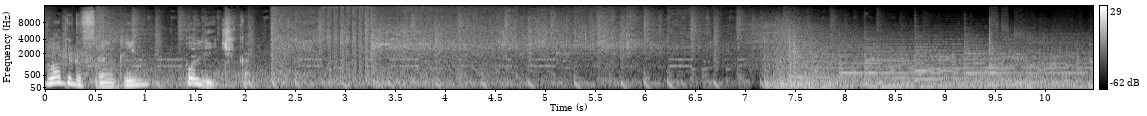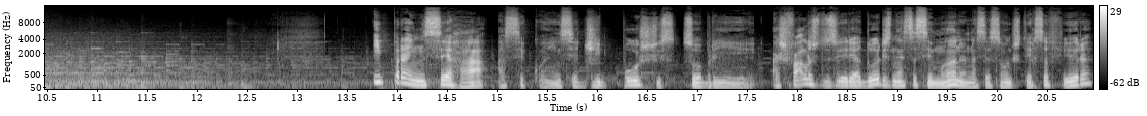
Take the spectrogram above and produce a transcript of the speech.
Blog do Franklin Política. E para encerrar a sequência de posts sobre as falas dos vereadores nessa semana, na sessão de terça-feira,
